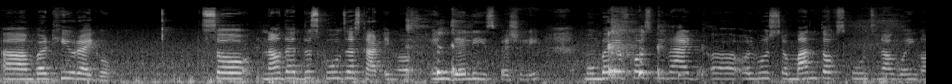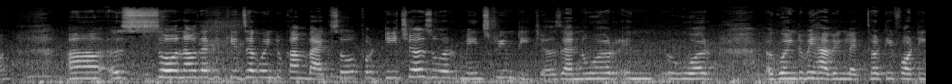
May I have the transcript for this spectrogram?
uh, but here i go so now that the schools are starting off in delhi especially mumbai of course we've had uh, almost a month of schools now going on. Uh, so now that the kids are going to come back so for teachers who are mainstream teachers and who are in who are uh, going to be having like 30 40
